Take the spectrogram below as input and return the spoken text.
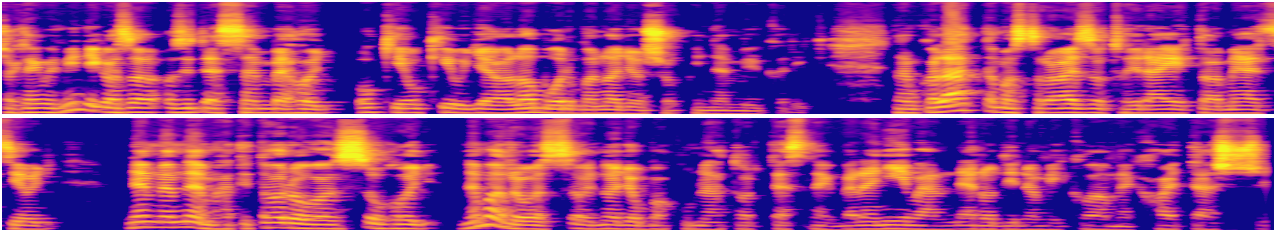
Csak nekem mindig az, a, az jut eszembe, hogy oké, okay, oké, okay, ugye a laborban nagyon sok minden működik. De amikor láttam azt a rajzot, hogy ráírta a Merci, hogy Nem, nem, nem, hát itt arról van szó, hogy nem arról van szó, hogy nagyobb akkumulátort tesznek bele, nyilván aerodinamika, meg hajtás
